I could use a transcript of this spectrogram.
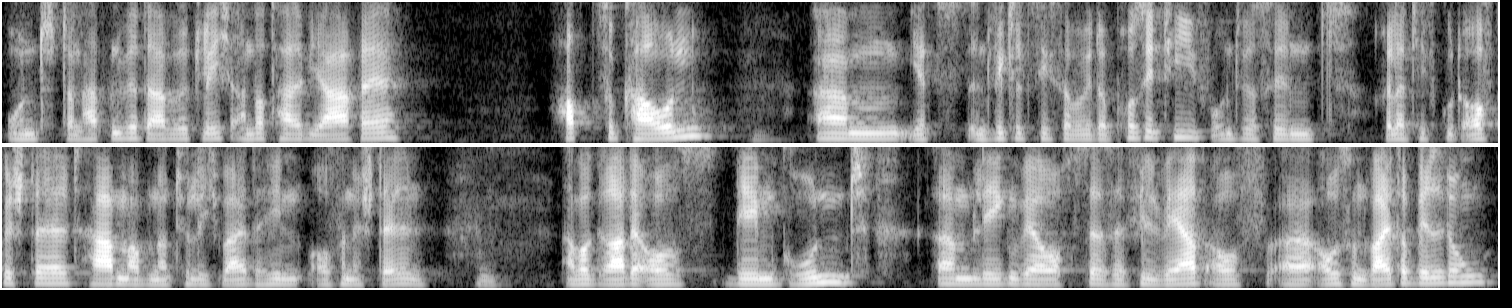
und dann hatten wir da wirklich anderthalb Jahre hart zu kauen. Ähm, jetzt entwickelt sich es aber wieder positiv und wir sind relativ gut aufgestellt, haben aber natürlich weiterhin offene Stellen. Aber gerade aus dem Grund ähm, legen wir auch sehr, sehr viel Wert auf äh, Aus- und Weiterbildung.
